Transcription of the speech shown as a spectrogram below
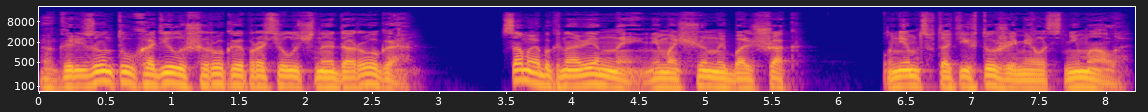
К горизонту уходила широкая проселочная дорога, самый обыкновенный, немощенный большак. У немцев таких тоже имелось немало.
